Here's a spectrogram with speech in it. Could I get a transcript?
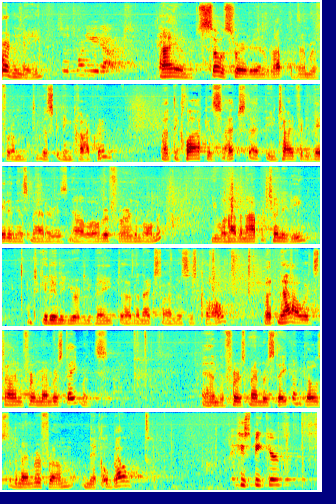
Pardon me. So 28 hours. I am so sorry to interrupt the member from Timiskaming Cochrane, but the clock is such that the time for debate in this matter is now over for the moment. You will have an opportunity to get into your debate uh, the next time this is called. But now it's time for member statements. And the first member statement goes to the member from Nickel Belt. Thank you, Speaker.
